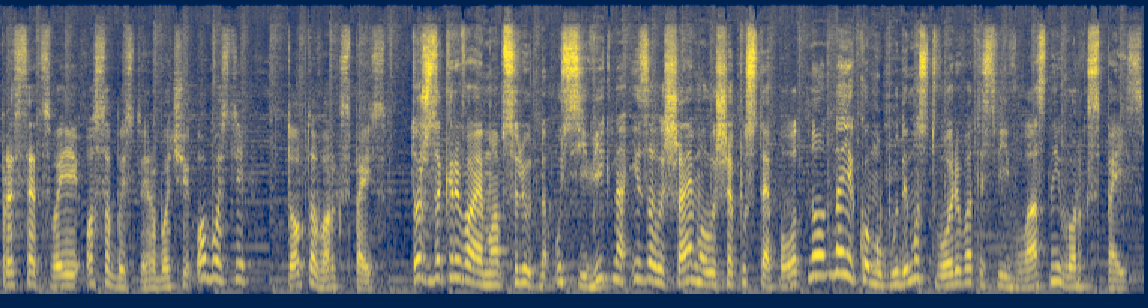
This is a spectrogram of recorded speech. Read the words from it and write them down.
пресет своєї особистої робочої області, тобто workspace. Тож закриваємо абсолютно усі вікна і залишаємо лише пусте полотно, на якому будемо створювати свій власний workspace.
